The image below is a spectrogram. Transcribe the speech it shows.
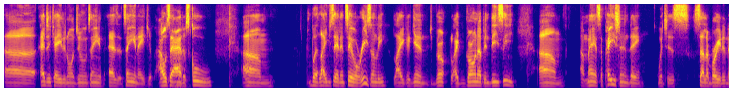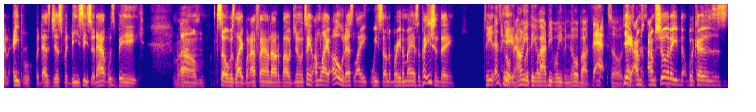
uh, educated on Juneteenth as a teenager outside wow. of school. Um, but like you said, until recently, like again, grow, like growing up in DC, um, Emancipation Day, which is celebrated in April, but that's just for DC. So that was big. Right. Um, so it was like when I found out about Juneteenth, I'm like, oh, that's like we celebrate Emancipation Day. See, that's dope. Yeah, and I don't even think a lot of people even know about that. So yeah, I'm I'm sure they know because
